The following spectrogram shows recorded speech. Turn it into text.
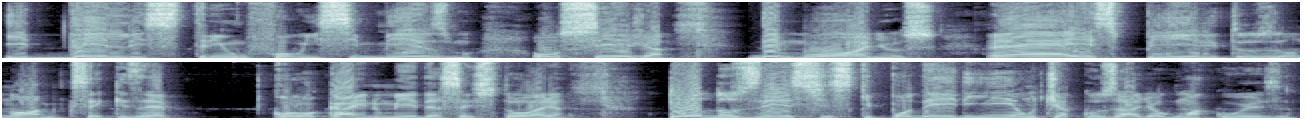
e deles triunfou em si mesmo. Ou seja, demônios, é, espíritos, o nome que você quiser colocar aí no meio dessa história, todos esses que poderiam te acusar de alguma coisa,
